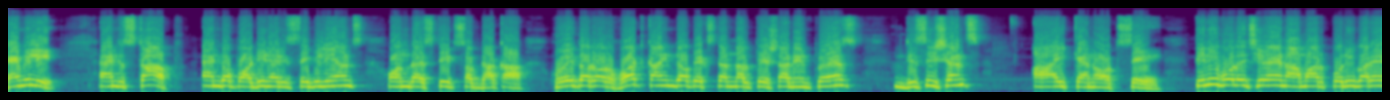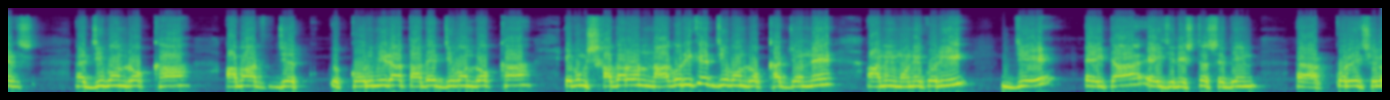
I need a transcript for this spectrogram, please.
family and staff and of ordinary civilians on the streets of Dhaka whether or what kind of external pressure influence decisions I can't say তিনি বলেছিলেন, আমার পরিবারের জীবন রক্ষা, আমার যে কর্মীরা তাদের জীবন রক্ষা এবং সাধারণ নাগরিকের জীবন রক্ষার জন্য আমি মনে করি যে এইটা, এই জিনিসটা সেদিন করেছিল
